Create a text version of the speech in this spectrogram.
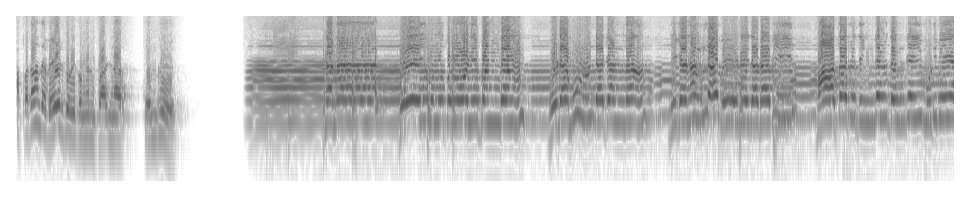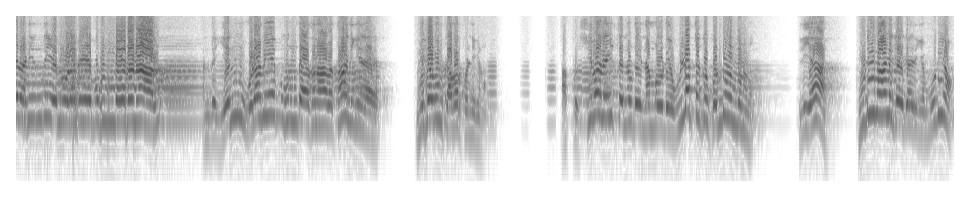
அப்பதான் அந்த வேறு தொழிற்பங்கன் பாடினார் என்று. தோழி பங்கம் விடமுண்ட கண்டம் மிக நல்ல வீணை தடவி மாதரு திங்கள் கங்கை முடிமேல் அணிந்து என் உடனே புகுந்ததனால் அந்த என் உளமே புகுந்த அதனால தான் நீங்க மிகவும் கவர் பண்ணிக்கணும். அப்ப சிவனை தன்னுடைய நம்மளுடைய உள்ளத்துக்கு கொண்டு வந்துடணும். இல்லையா? முடியுமான்னு கேட்காதீங்க முடியும்.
